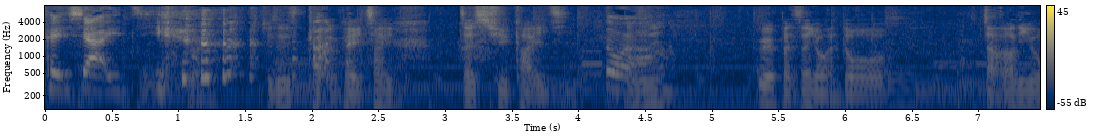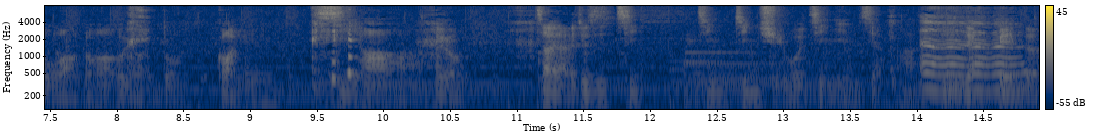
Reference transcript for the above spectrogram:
可以下一集，对，就是可能可以再再去开一集。对但是啊，因为本身有很多讲到利用网的话，会有很多关于嘻哈啊，还有再来就是金金金曲或金鹰奖啊，嗯就是两边的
